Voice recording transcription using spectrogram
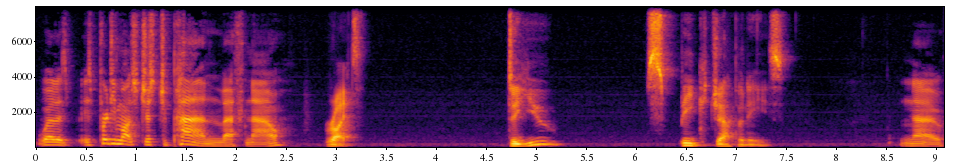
Well, it's, it's pretty much just Japan left now. Right. Do you speak Japanese? No.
